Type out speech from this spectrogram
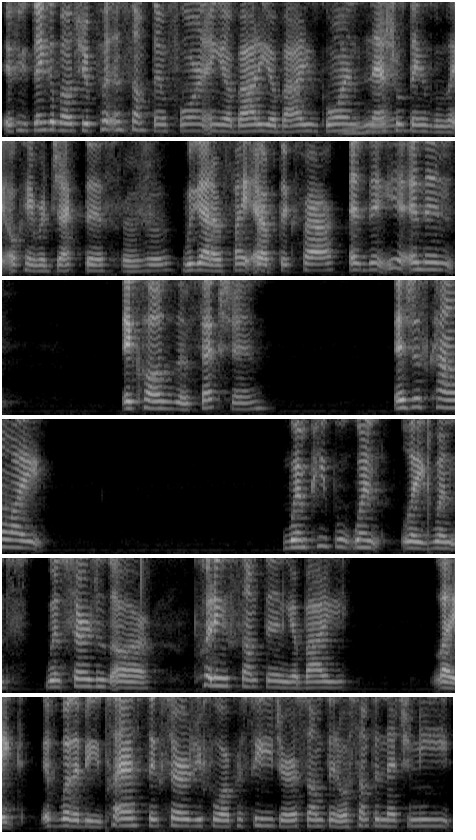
if you think about you're putting something foreign in your body, your body's going mm-hmm. natural things gonna be like, okay, reject this. Mm-hmm. We gotta fight septic every- shock. And then yeah, and then it causes infection. It's just kind of like when people when like when when surgeons are putting something in your body like if whether it be plastic surgery for a procedure or something or something that you need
